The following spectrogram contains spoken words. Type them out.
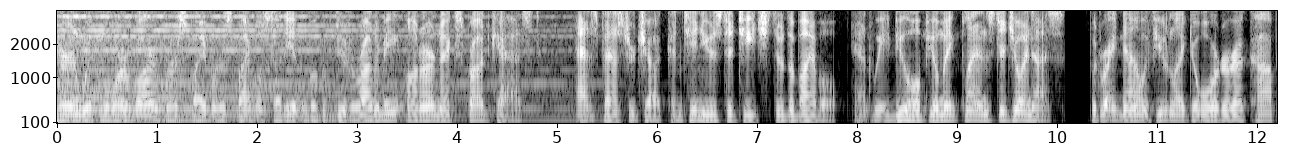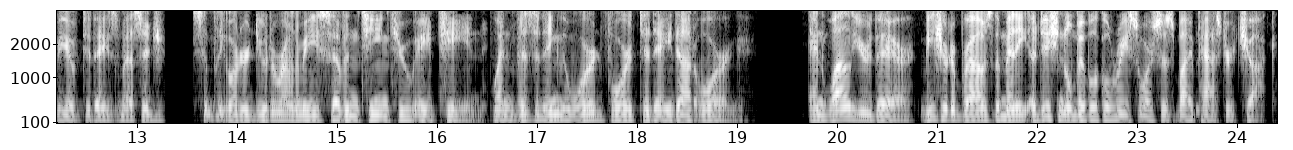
Return with more of our verse by verse Bible study in the book of Deuteronomy on our next broadcast. As Pastor Chuck continues to teach through the Bible, and we do hope you'll make plans to join us. But right now, if you'd like to order a copy of today's message, Simply order Deuteronomy 17 through 18 when visiting thewordfortoday.org. And while you're there, be sure to browse the many additional biblical resources by Pastor Chuck.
